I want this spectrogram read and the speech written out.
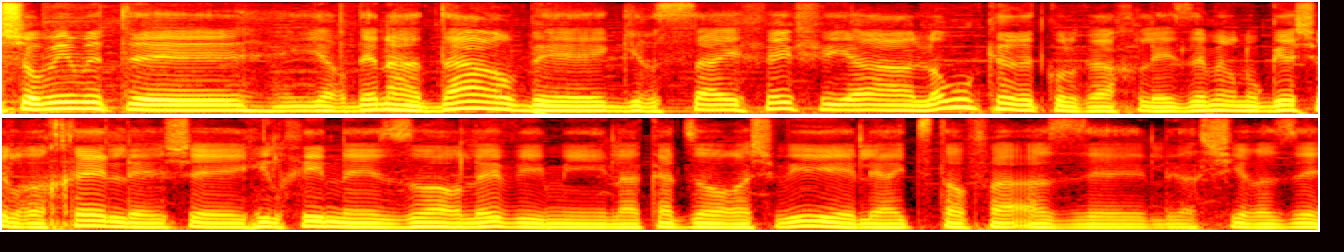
שומעים את uh, ירדנה הדר בגרסה יפהפייה לא מוכרת כל כך לזמר נוגה של רחל uh, שהלחין uh, זוהר לוי מלהקת זוהר השביעי, אליה הצטרפה אז uh, לשיר הזה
